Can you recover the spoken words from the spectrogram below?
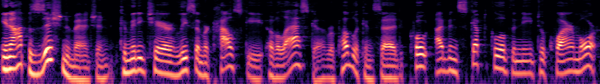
In opposition to Manchin, committee chair Lisa Murkowski of Alaska, Republican, said, quote, I've been skeptical of the need to acquire more,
